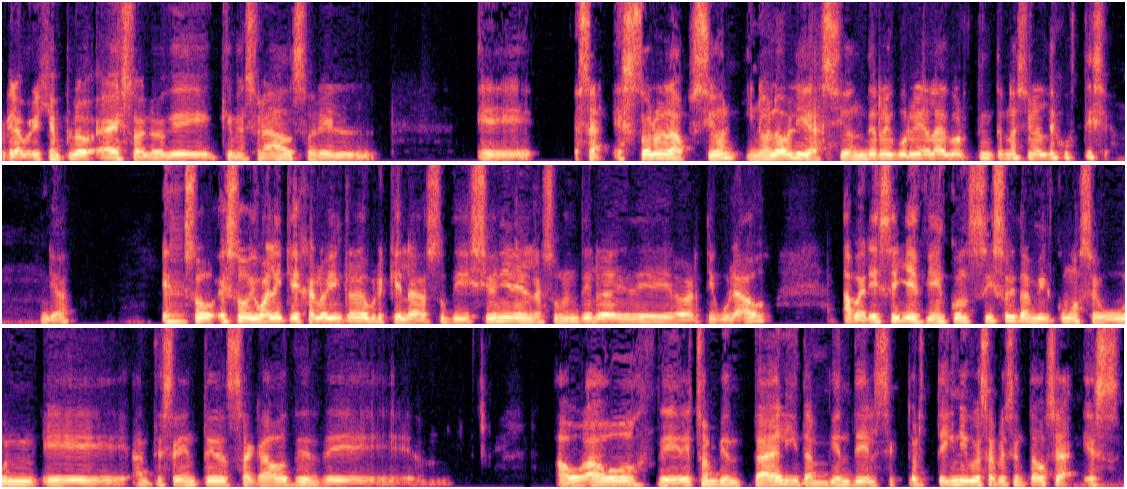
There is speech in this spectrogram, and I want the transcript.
Mira, por ejemplo, a eso, a lo que, que he mencionado sobre el... Eh, o sea, es solo la opción y no la obligación de recurrir a la Corte Internacional de Justicia, ¿ya? Eso, eso igual hay que dejarlo bien claro porque la subdivisión y en el resumen de, de los articulados aparece y es bien conciso y también como según eh, antecedentes sacados desde abogados de derecho ambiental y también del sector técnico que se ha presentado, o sea, es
